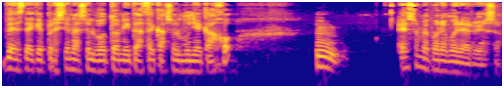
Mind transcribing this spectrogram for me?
desde que presionas el botón y te hace caso el muñecajo. Mm. Eso me pone muy nervioso.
